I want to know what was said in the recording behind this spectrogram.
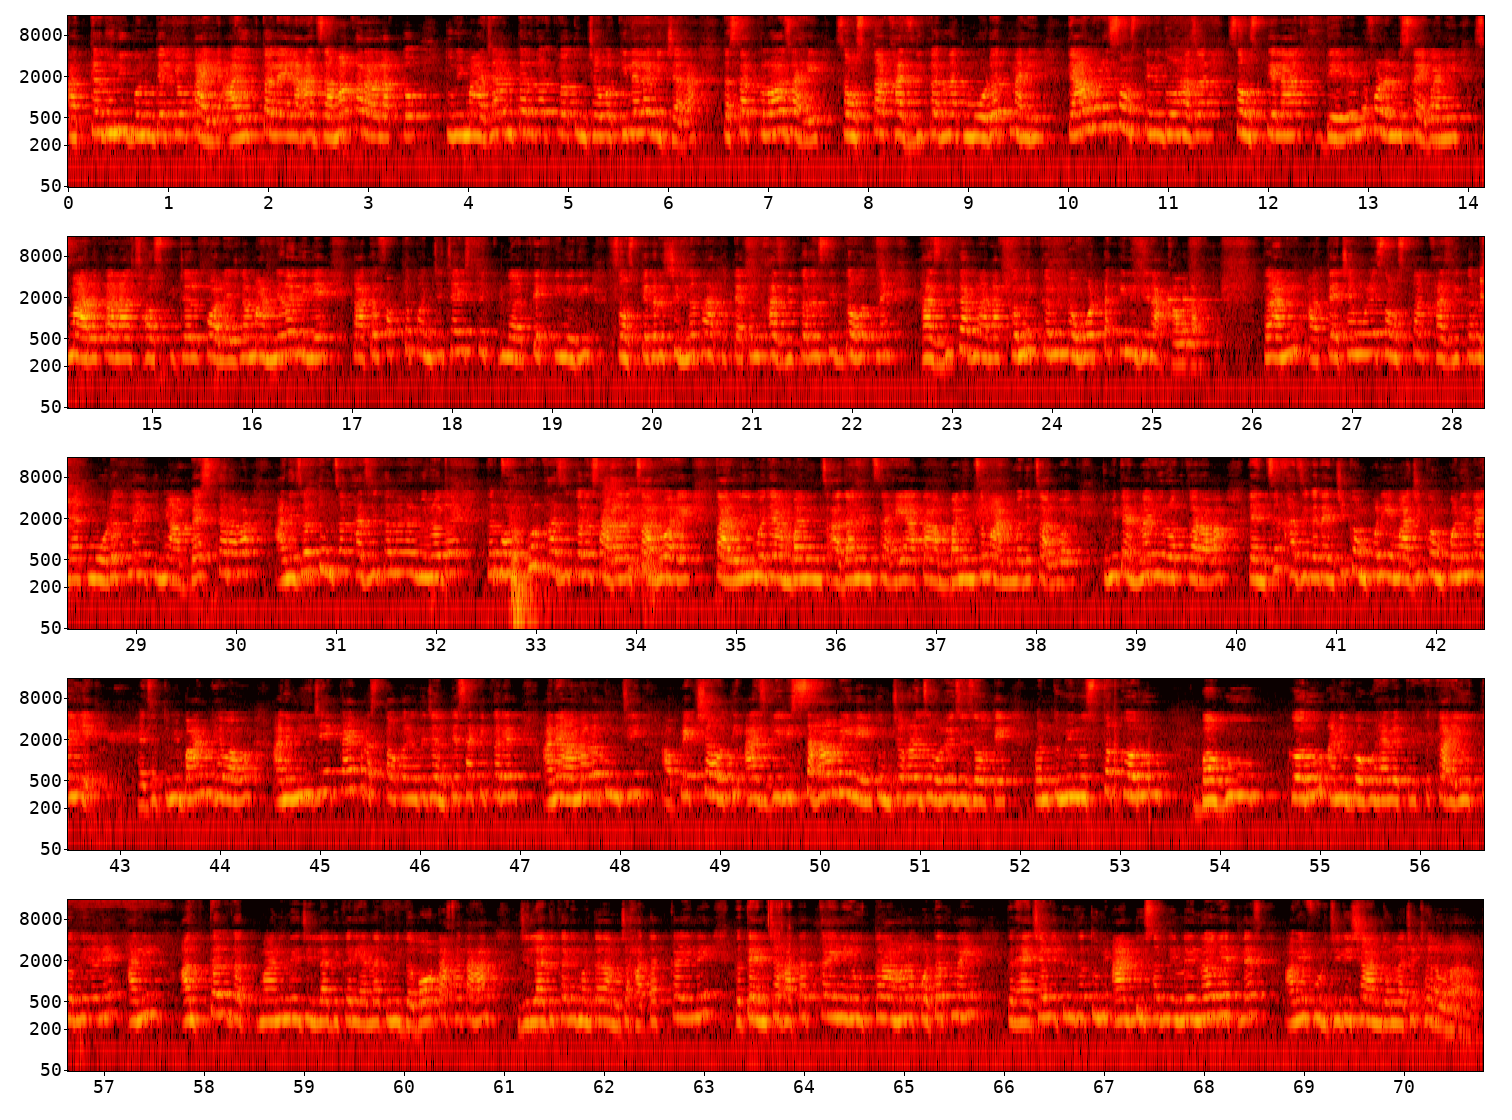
अत्याधुनिक बनवू द्या किंवा काही आयुक्तालयाला हा जमा करावा लागतो. तुम्ही माझ्या अंतर्गत किंवा तुमच्या वकिलाला विचारा. तसा क्लॉज आहे संस्था खाजगीकरणात मोडत नाही. त्यामुळे संस्थेने दोन हजार संस्थेला देवेंद्र फडणवीस साहेबांनी स्मारकाला हॉस्पिटल कॉलेजला मान्यता दिली आहे. का तर फक्त पंचेचाळीस टक्के निधी संस्थेकडे शिल्लक राहतो. त्यातून खाजगीकरण सिद्ध होत नाही. खाजगीकरणाला कमीत कमी नव्वद टक्के निधी राखावा लागतो. तर आणि त्याच्यामुळे संस्था खाजगीकरणात मोडत नाही. तुम्ही अभ्यास करावा. आणि जर तुमचा खाजगीकरणाला विरोध आहे तर भरपूर खाजगीकरण साधारण चालू आहे. तारोलीमध्ये अंबानींचं अदानींचं आहे. आता अंबानींचं मानमध्ये चालू आहे. तुम्ही त्यांना विरोध करावा. त्यांचं खाजगी त्यांची कंपनी आहे. माझी कंपनी नाही आहे ह्याचं तुम्ही बाण ठेवावं. आणि मी जे काय प्रस्ताव करेन ते जनतेसाठी करेन. आणि आम्हाला तुमची अपेक्षा होती. आज गेली सहा महिने. तुमच्याकडे जोरे झिजवते. पण तुम्ही नुसतं करू बघू करू आणि बघू ह्या व्यतिरिक्त काही उत्तर दिलं नाही. आणि अंतर्गत माननीय जिल्हाधिकारी यांना तुम्ही दबाव टाकत आहात. जिल्हाधिकारी म्हणतात आमच्या हातात काही नाही. तर त्यांच्या हातात काही नाही हे उत्तर आम्हाला पटत नाही. तर ह्याच्या व्यतिरिक्त तुम्ही आठ दिवसात निर्णय न घेतल्यास आम्ही पुढची दिशा आंदोलनाची ठरवणार आहोत.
